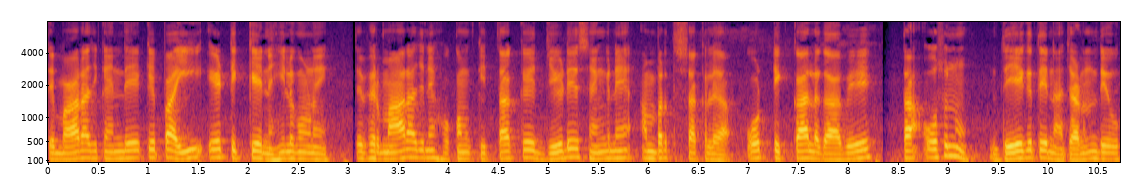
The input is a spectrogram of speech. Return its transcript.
ਤੇ ਮਹਾਰਾਜ ਕਹਿੰਦੇ ਕਿ ਭਾਈ, ਇਹ ਟਿੱਕੇ ਨਹੀਂ ਲਗਾਉਣੇ। ਤੇ ਫਿਰ ਮਹਾਰਾਜ ਨੇ ਹੁਕਮ ਕੀਤਾ ਕਿ ਜਿਹੜੇ ਸਿੰਘ ਨੇ ਅੰਮ੍ਰਿਤ ਛਕ ਲਿਆ, ਉਹ ਟਿੱਕਾ ਲਗਾਵੇ, ਤਾਂ ਉਸ ਨੂੰ ਦੇਗ ਤੇ ਨਾ ਚੜਨ ਦਿਓ।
